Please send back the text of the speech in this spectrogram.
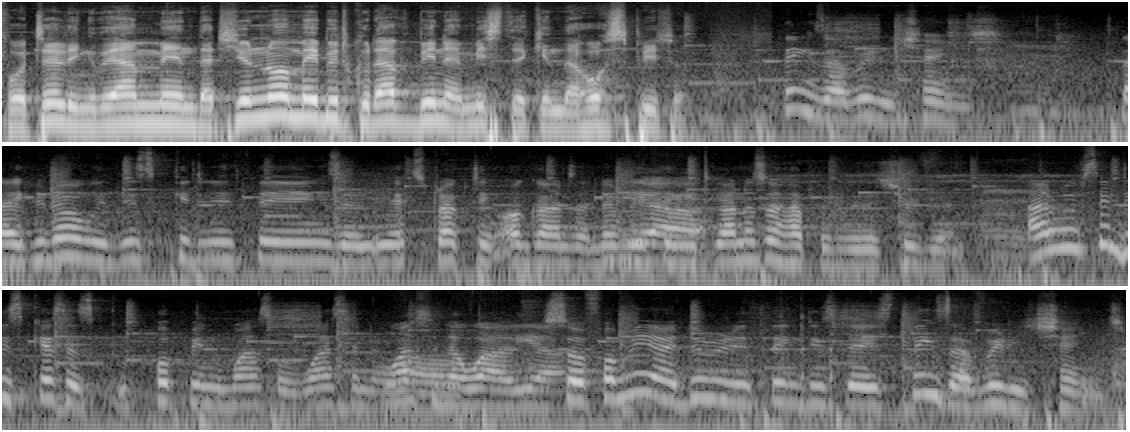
for telling their men that, you know, maybe it could have been a mistake in the hospital. Things have really changed. Like, you know, with these kidney things and extracting organs and everything, Yeah. it can also happen with the children. And we've seen these cases pop in once or once in a Once while. Once in a while, yeah. So for me, I do really think these days things have really changed.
